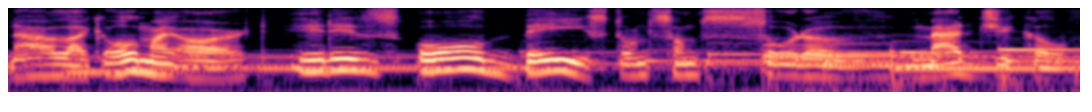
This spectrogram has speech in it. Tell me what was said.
Now, like all my art, it is all based on some sort of magical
